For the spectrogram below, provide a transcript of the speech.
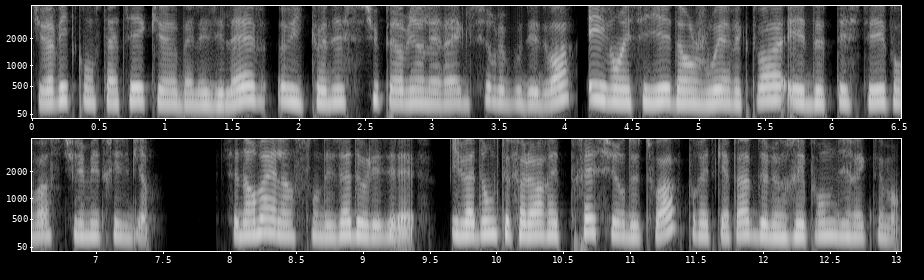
tu vas vite constater que bah, les élèves, eux, ils connaissent super bien les règles sur le bout des doigts et ils vont essayer d'en jouer avec toi et de tester pour voir si tu les maîtrises bien. C'est normal, hein, ce sont des ados les élèves. Il va donc te falloir être très sûr de toi pour être capable de leur répondre directement.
